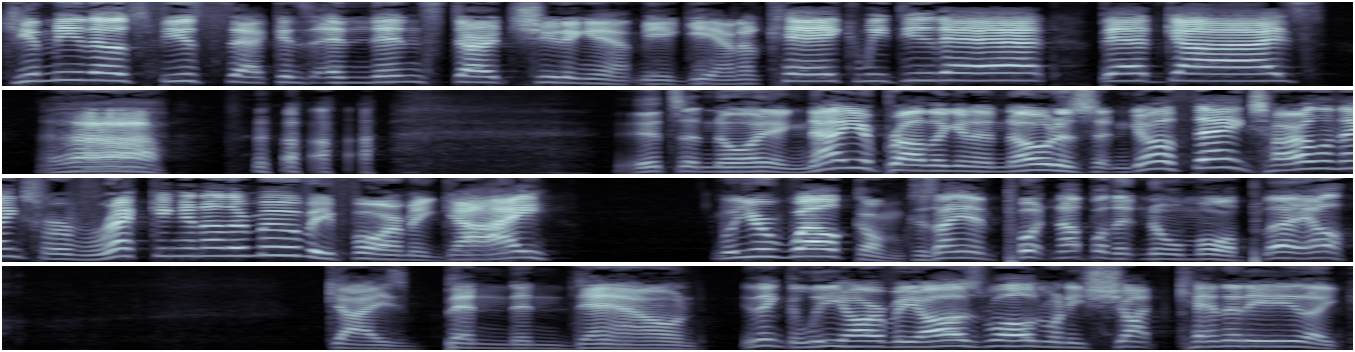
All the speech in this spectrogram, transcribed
Give me those few seconds and then start shooting at me again, okay? Can we do that? Bad guys. Ah. it's annoying. Now you're probably going to notice it and go, thanks, Harland. Thanks for wrecking another movie for me, guy. Well, you're welcome, because I ain't putting up with it no more, player. Guy's bending down. You think Lee Harvey Oswald, when he shot Kennedy, like,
